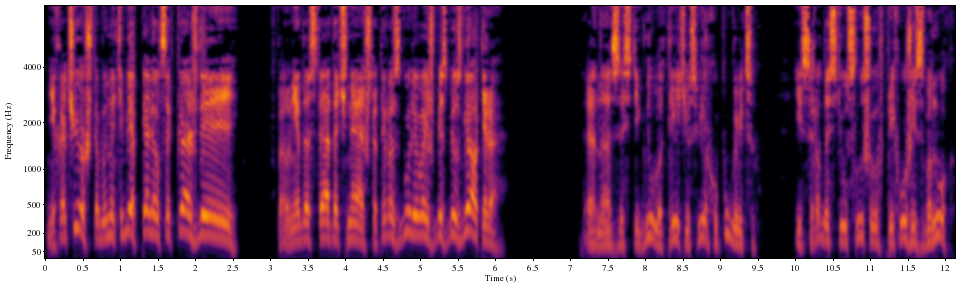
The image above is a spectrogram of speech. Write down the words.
«Не хочу, чтобы на тебя пялился каждый... Вполне достаточно, что ты разгуливаешь без бюстгальтера». Она застегнула третью сверху пуговицу и с радостью услышала в прихожей звонок.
